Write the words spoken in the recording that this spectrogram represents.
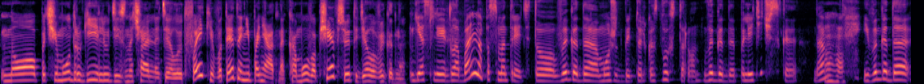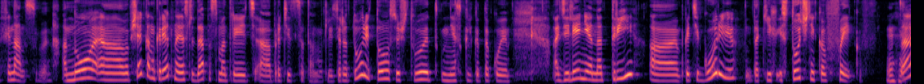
Но почему другие люди изначально делают фейки, вот это непонятно. Кому вообще все это дело выгодно? Если глобально посмотреть, то выгода может быть только с двух сторон. Выгода политическая, да, угу. и выгода финансовая. Но э, вообще конкретно, если да, посмотреть, а, обратиться там к литературе, то существует несколько такое отделение на три э, категории таких источников фейков. Угу. Да?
